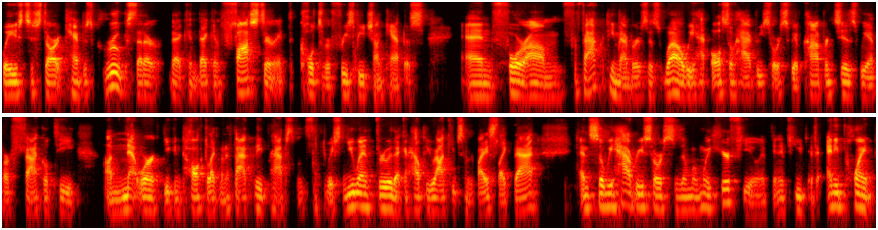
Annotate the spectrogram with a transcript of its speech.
ways to start campus groups that are that can that can foster the culture of free speech on campus. And for um, for faculty members as well, we ha also have resources. We have conferences, we have our faculty um, network. You can talk to like one faculty, perhaps the situation you went through that can help you out, give some advice like that. And so we have resources and when we're here for you, if, if you, if at any point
